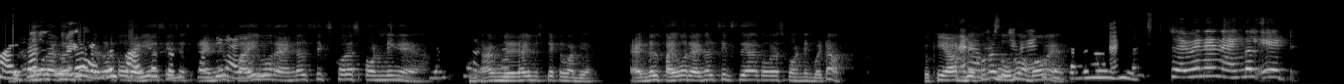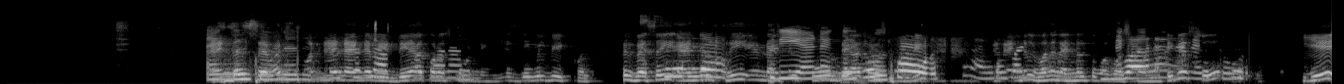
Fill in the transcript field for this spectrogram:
फाइव का angle yes yes yes five angle 5 और एंगल 6 कॉरेस्पॉन्डिंग है। यार यार मेरा ही मिस्टेक करवा दिया। एंगल फाइव और एंगल 6 दे आर कॉरेस्पॉन्डिंग बेटा। क्योंकि आप देखो ना दोनों अबव है। Seven and angle eight. Angle 7 and angle 8 they are corresponding yes they will be equal फिर वैसे ही angle 3 and angle 4 they are corresponding angle 1 and angle 2 are corresponding ठीक है? सो ये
